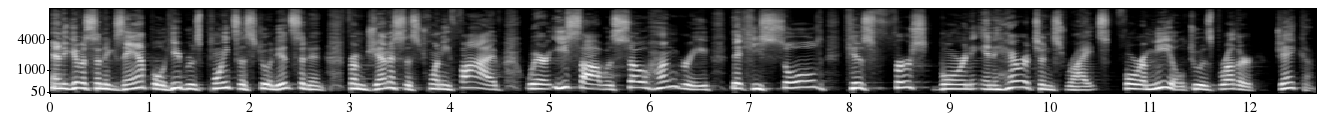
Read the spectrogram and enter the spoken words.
And to give us an example, Hebrews points us to an incident from Genesis 25 where Esau was so hungry that he sold his firstborn inheritance rights for a meal to his brother Jacob.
